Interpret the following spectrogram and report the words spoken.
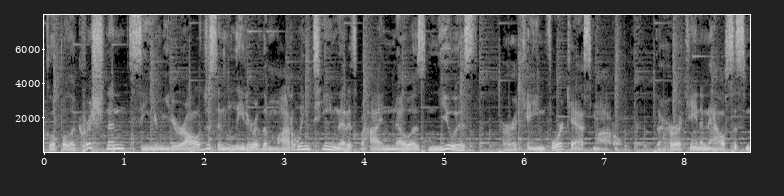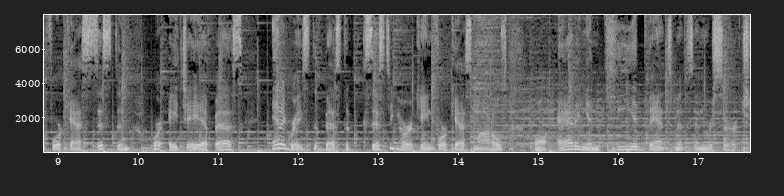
Gopalakrishnan, senior meteorologist and leader of the modeling team that is behind NOAA's newest hurricane forecast model. The Hurricane Analysis and Forecast System, or HAFS, integrates the best of existing hurricane forecast models while adding in key advancements in research.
